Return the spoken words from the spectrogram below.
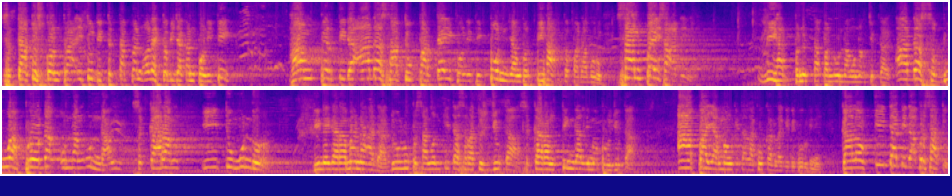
status kontrak itu ditetapkan oleh kebijakan politik. Hampir tidak ada satu partai politik pun yang berpihak kepada buruh. Sampai saat ini. Lihat penetapan undang-undang cipta. Ada sebuah produk undang-undang sekarang itu mundur. Di negara mana ada? Dulu pesangon kita 100 juta sekarang tinggal 50 juta. Apa yang mau kita lakukan lagi di buruh ini? Kalau kita tidak bersatu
